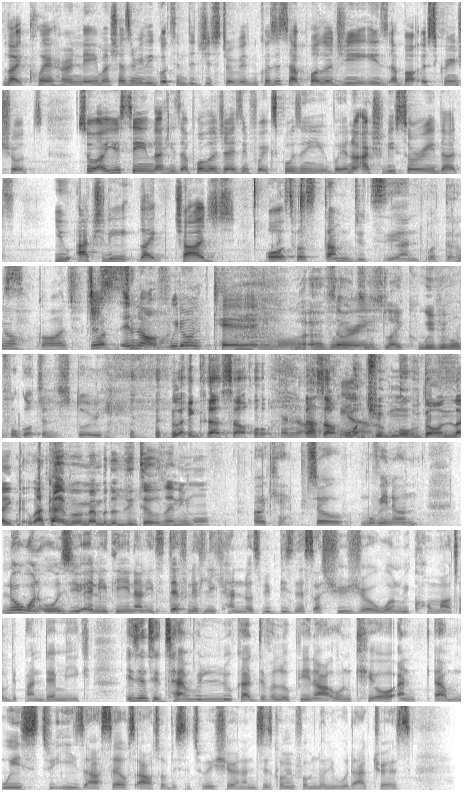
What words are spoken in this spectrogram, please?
like clear her name and she hasn't really gotten the gist of it because this apology is about a screenshot so are you saying that he's apologizing for exposing you but you're not actually sorry that you actually like charged or it was stamp duty and what else? oh god just enough one? we don't care anymore Whatever sorry it is, like we've even forgotten the story. like that's how Enough, that's how yeah. much we've moved on. Like I can't even remember the details anymore. Okay, so moving on. No one owes you anything, and it definitely cannot be business as usual when we come out of the pandemic. Isn't it time we look at developing our own cure and um, ways to ease ourselves out of the situation? And this is coming from Nollywood actress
